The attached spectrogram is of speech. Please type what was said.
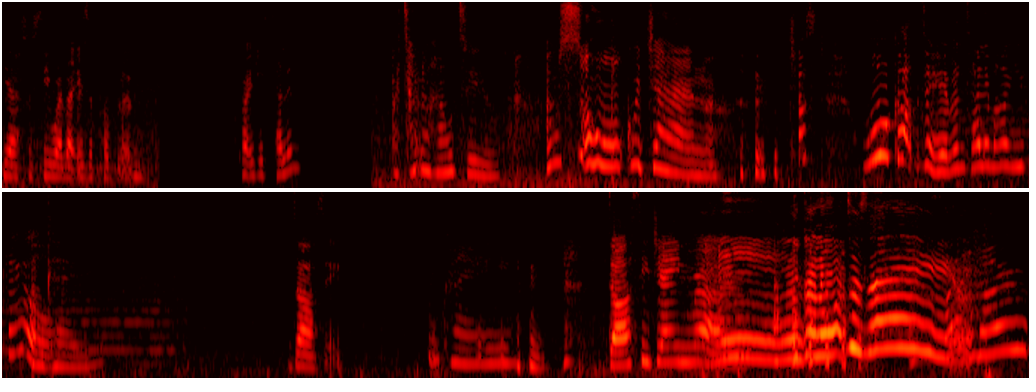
yes, I see why that is a problem. Can't you just tell him? I don't know how to. I'm so awkward, Jen. just walk up to him and tell him how you feel. Okay. Darcy. Okay. Darcy Jane Rowe. I don't know what to say. I don't know.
